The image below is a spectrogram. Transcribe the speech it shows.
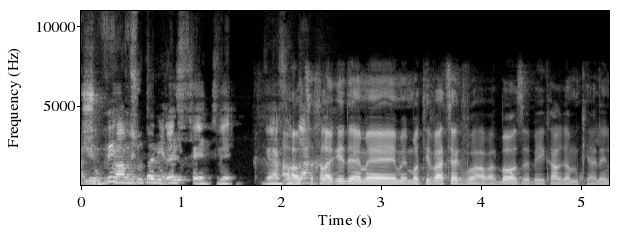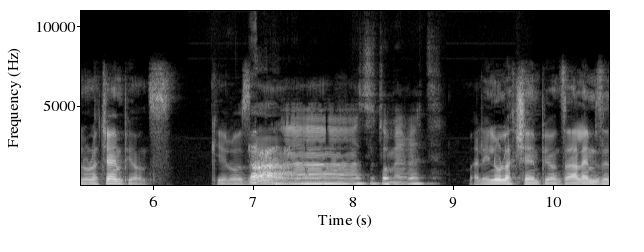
שוקה מטורפת ו- אה, ועבודה. צריך להגיד אה, מ- מוטיבציה גבוהה, אבל בוא, זה בעיקר גם כי עלינו לצ'מפיונס, כאילו זה, מה זאת אומרת? עלינו לצ'מפיונס, היה להם, זה,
